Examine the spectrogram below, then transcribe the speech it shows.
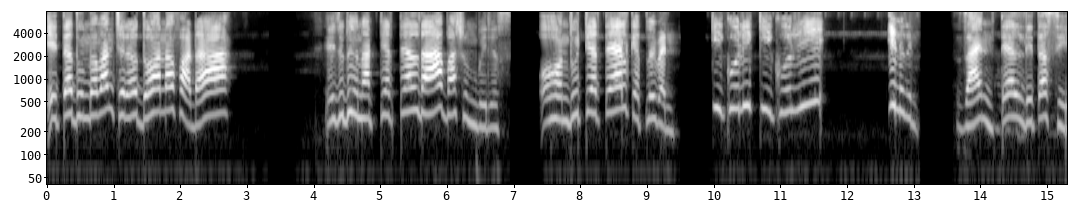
এটা দুন্দা মানছের দোয়ানা ফাডা এই যে দুই তেল দা, বাসন বইরাছে। ওহন দুই তেল কেত লইবেন কি করি কি করি এনে দিন। যাইন তেল দিতাছি।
